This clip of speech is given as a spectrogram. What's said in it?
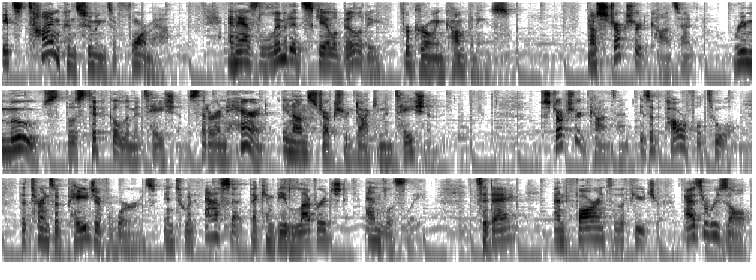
It's time consuming to format and has limited scalability for growing companies. Now, structured content removes those typical limitations that are inherent in unstructured documentation. Structured content is a powerful tool that turns a page of words into an asset that can be leveraged endlessly, today and far into the future. As a result,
